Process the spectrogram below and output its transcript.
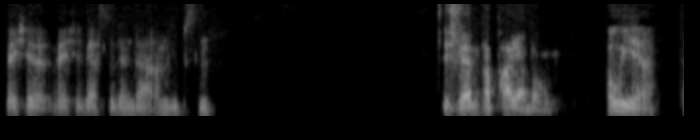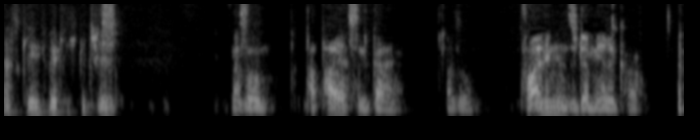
welche, welche wärst du denn da am liebsten? Ich wäre ein Papayabaum. Oh yeah, das klingt wirklich gechillt. Also Papayas sind geil. Also vor allen Dingen in Südamerika.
